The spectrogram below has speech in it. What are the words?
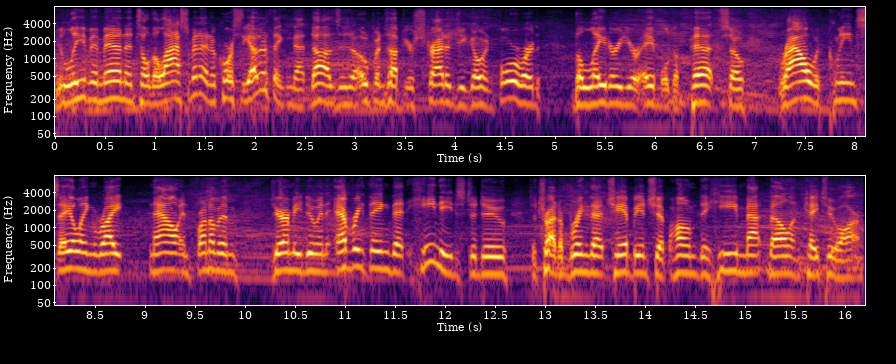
you leave him in until the last minute. And of course, the other thing that does is it opens up your strategy going forward the later you're able to pit. So Rao with clean sailing right now in front of him. Jeremy doing everything that he needs to do to try to bring that championship home to he, Matt Bell, and K2R.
